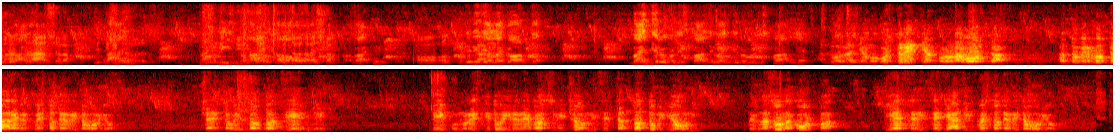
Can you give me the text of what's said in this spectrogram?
la mano, lasciala. Mettiti Vai. come... Tranquillo, Sì, vai. questa Oh, la da lasciare. Vai. Oh, ok. Dai. alla corda. Vai indietro con le spalle, vai indietro con le spalle. Allora siamo costretti ancora una volta a dover lottare per questo territorio. 128 aziende debbono restituire nei prossimi giorni 78 milioni per la sola colpa di essere insediati in questo territorio.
